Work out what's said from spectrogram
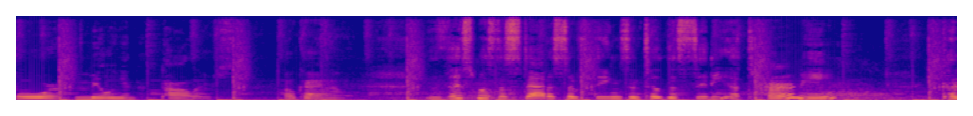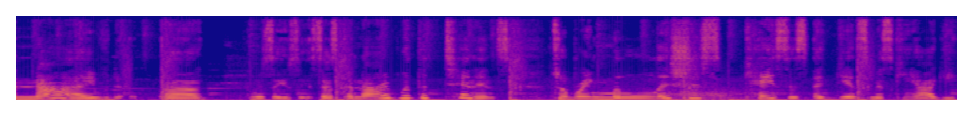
$4 million. Okay? This was the status of things until the city attorney connived, uh, let me see, it says connived with the tenants to bring malicious cases against Ms. Kiyagi.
